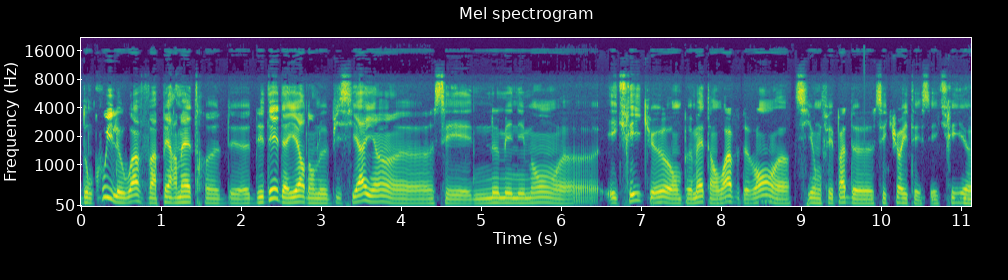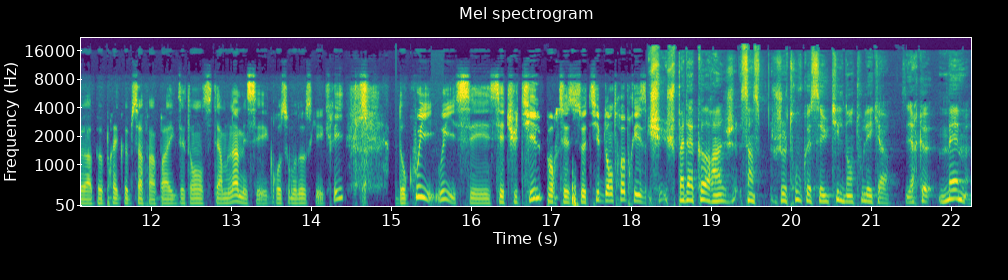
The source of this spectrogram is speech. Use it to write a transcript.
Donc oui, le WAF va permettre euh, d'aider. D'ailleurs, dans le PCI, hein, euh, c'est noménément euh, écrit qu'on peut mettre un WAF devant si on fait pas de sécurité. C'est écrit à peu près comme ça, enfin pas exactement dans ces termes-là, mais c'est grosso modo ce qui est écrit. Donc oui, oui, c'est utile pour ce type d'entreprise. Je, ne suis pas d'accord. Hein. Je, trouve que c'est utile dans tous les cas. C'est-à-dire que même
